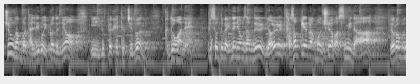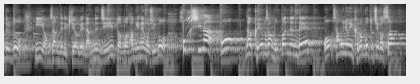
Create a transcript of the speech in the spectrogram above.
쭉 한번 달리고 있거든요. 이 600회 특집은 그동안에 에피소드가 있는 영상들 15개를 한번 추려봤습니다. 여러분들도 이 영상들이 기억에 남는지 또 한번 확인해 보시고 혹시나 어? 나 그 영상 못 봤는데 어? 상훈 형이 그런 것도 찍었어?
